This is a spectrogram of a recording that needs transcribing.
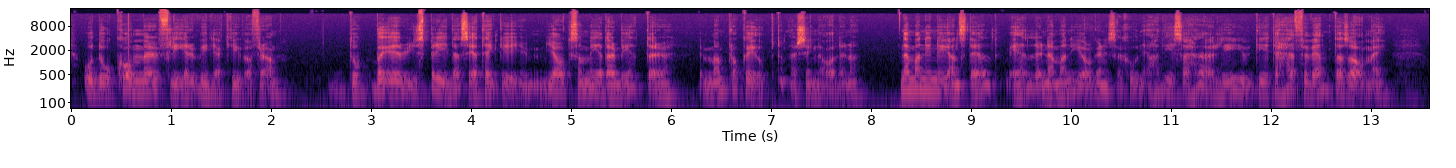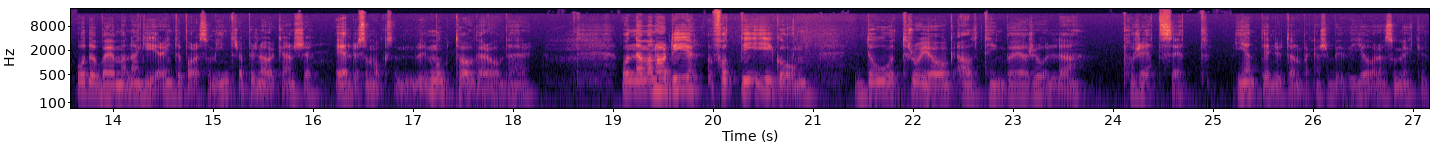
Och då kommer fler vilja kliva fram då börjar det ju sprida sig. Jag tänker, jag som medarbetare, man plockar ju upp de här signalerna. När man är nyanställd eller när man är i organisationen. Ja, det är så här, det, är, det, det här förväntas av mig. Och då börjar man agera, inte bara som intraprenör kanske, eller som också mottagare av det här. Och när man har det, fått det igång, då tror jag allting börjar rulla på rätt sätt. Egentligen utan att man kanske behöver göra så mycket.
